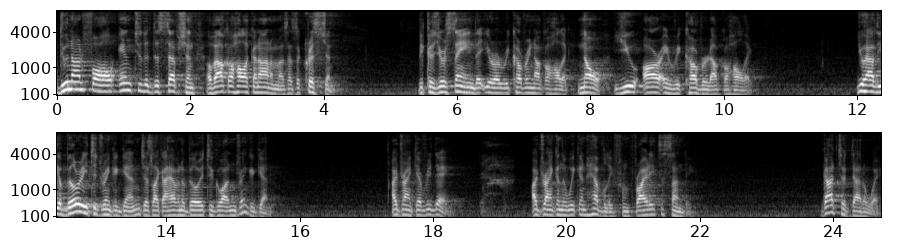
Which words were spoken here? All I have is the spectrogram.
Do not fall into the deception of Alcoholic Anonymous as a Christian because you're saying that you're a recovering alcoholic. No, you are a recovered alcoholic. You have the ability to drink again, just like I have an ability to go out and drink again. I drank every day. I drank in the weekend heavily from Friday to Sunday. God took that away.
